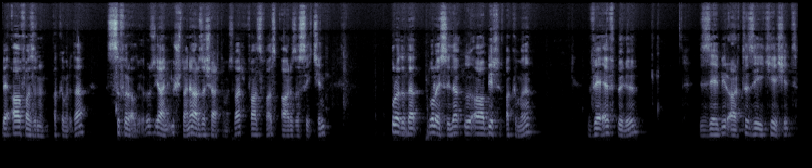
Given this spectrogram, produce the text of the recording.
ve A fazının akımını da sıfır alıyoruz. Yani 3 tane arıza şartımız var. Faz faz arızası için. Burada da dolayısıyla IA1 akımı VF bölü Z1 artı Z2 eşit.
